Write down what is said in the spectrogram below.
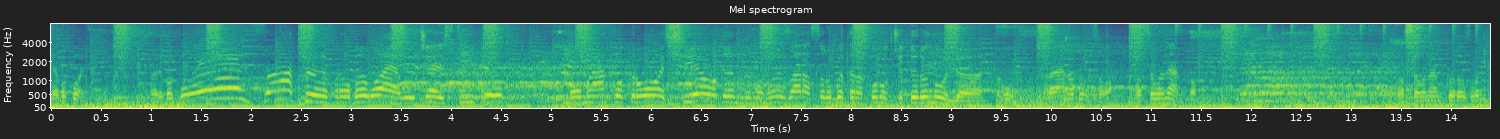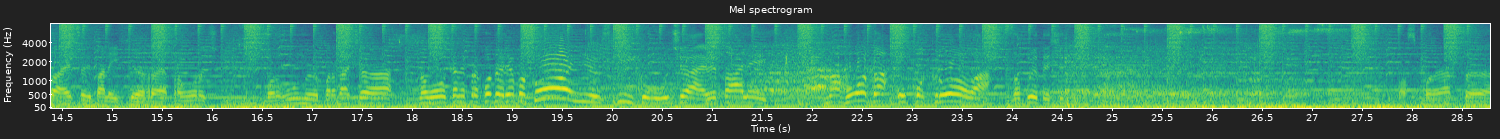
Рибаконь. Рибаконь! Сад пробиває, влучає стійку. Момент покрова ще один. Могли зараз робити рахунок 4-0. Гун грає на Донцева. Василененко. Василененко розвертається. Віталій грає праворуч. Боргун. Передача на Волка не приходить. Рябаконь стійку влучає. Віталій. Нагода у Покрова. Забити ще. Пас вперед. Е,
